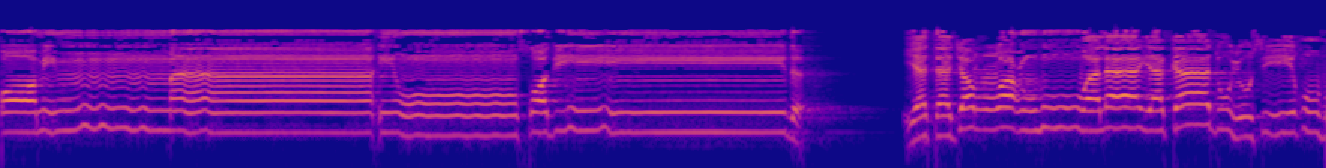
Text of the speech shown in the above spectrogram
ويسقى من ماء صديد يتجرعه ولا يكاد يسيغه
